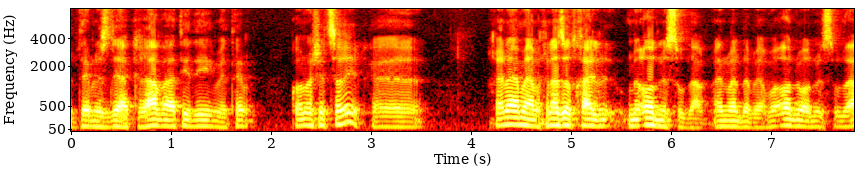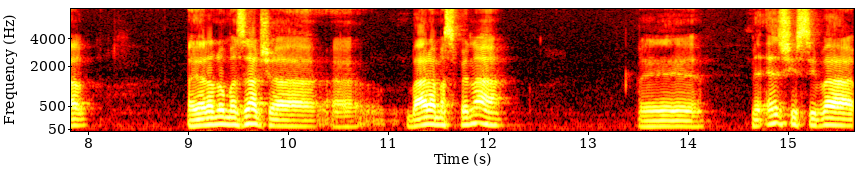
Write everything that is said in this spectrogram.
בהתאם לשדה הקרב העתידי, בהתאם כל מה שצריך. חיל הים מהבחינה הזאת חיל מאוד מסודר, אין מה לדבר, מאוד מאוד מסודר. היה לנו מזל שהבעל המספנה, אה, מאיזושהי סיבה,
